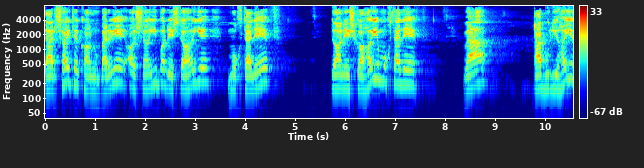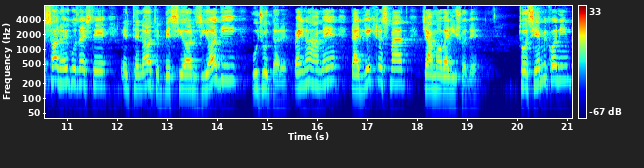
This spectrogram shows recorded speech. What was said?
در سایت کانون برای آشنایی با رشته های مختلف دانشگاه های مختلف و قبولی های سالهای گذشته اطلاعات بسیار زیادی وجود داره و اینا همه در یک قسمت جمع شده. توصیه می‌کنیم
